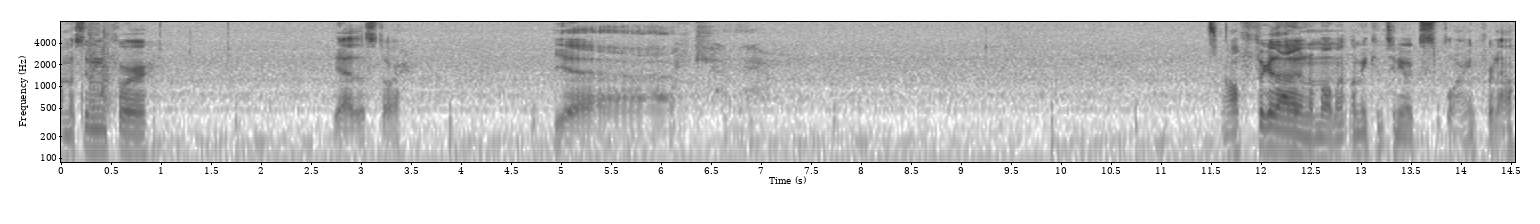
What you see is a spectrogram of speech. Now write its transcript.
I'm assuming for. Yeah, this door. Yeah. I'll figure that out in a moment. Let me continue exploring for now.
